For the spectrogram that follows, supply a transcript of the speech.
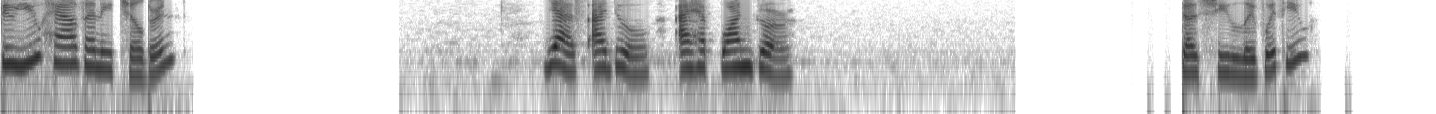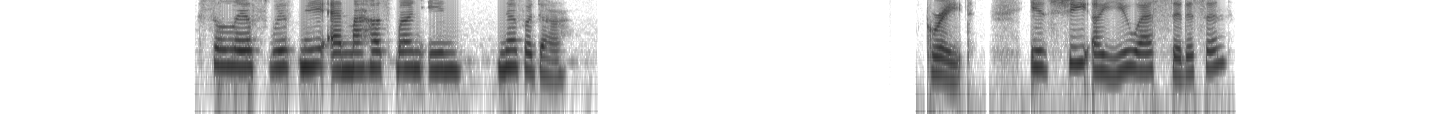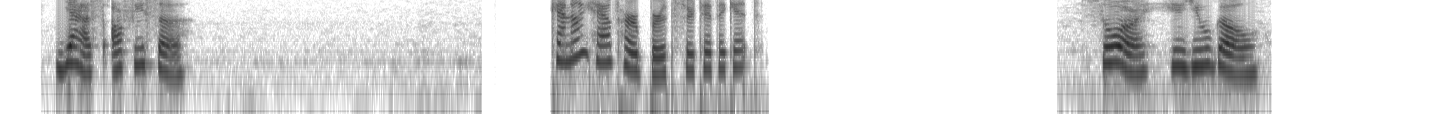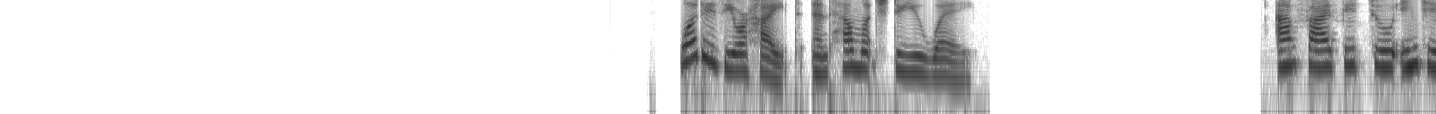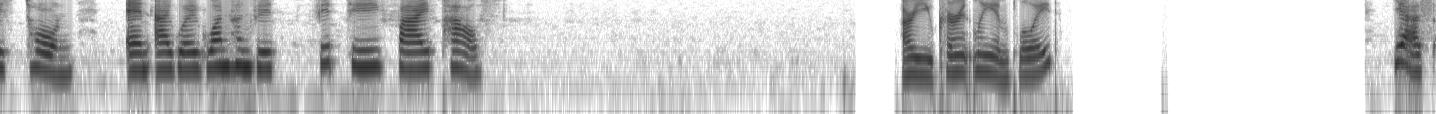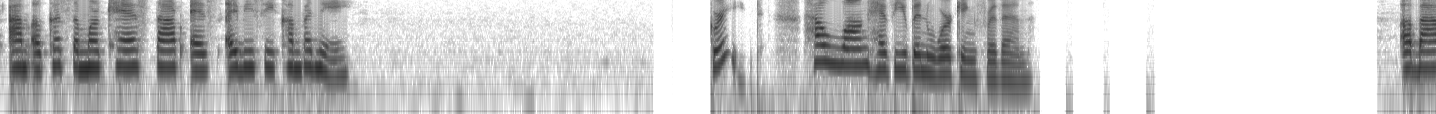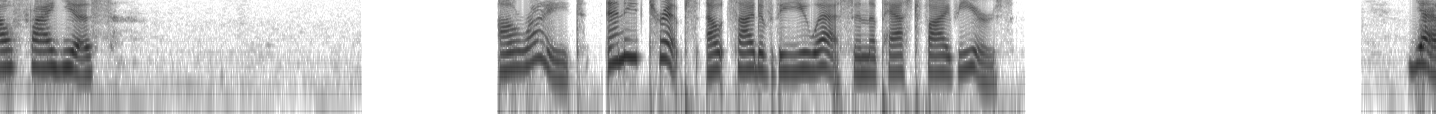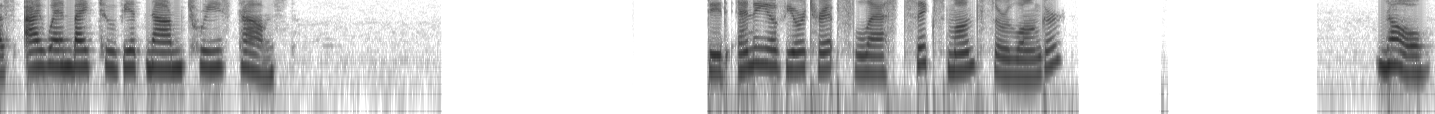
Do you have any children? Yes, I do. I have one girl. Does she live with you? She lives with me and my husband in Nevada. Great. Is she a U.S. citizen? Yes, officer. Can I have her birth certificate? Sure, here you go. What is your height and how much do you weigh? I'm 5 feet 2 inches tall and I weigh 155 pounds. Are you currently employed? Yes, I'm a customer care staff at ABC Company. Great. How long have you been working for them? About five years. All right. Any trips outside of the U.S. in the past five years? Yes, I went back to Vietnam three times. Did any of your trips last six months or longer? No,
